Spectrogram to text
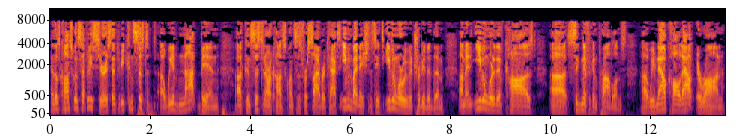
and those consequences have to be serious. They have to be consistent. Uh, we have not been uh, consistent in our consequences for cyber attacks, even by nation states, even where we've attributed them, um, and even where they've caused uh, significant problems. Uh, we've now called out Iran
